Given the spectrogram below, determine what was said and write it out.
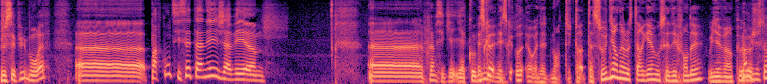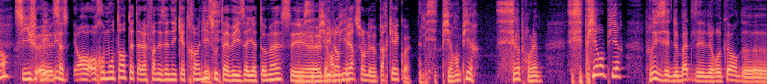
Je sais plus, bon, bref. Euh, par contre, si cette année, j'avais. euh, euh, le problème, c'est qu'il y a- Kobe. Est-ce que, mais- que, honnêtement, tu- t'as souvenir d'un All-Star Game où ça défendait Où il y avait un peu. Non, mais justement. Si, euh, Mais- mais- ça- en, remontant peut-être à la fin des années 90 Mais où t'avais Isaiah Thomas et euh, Bill. Lambert sur le parquet, quoi. Non, mais c'est de pire en pire. C'est ça le problème. C'est que c'est de pire en pire. Parce qu'ils essaient de battre les, les records de,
